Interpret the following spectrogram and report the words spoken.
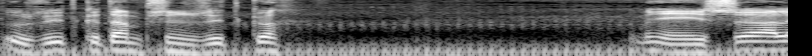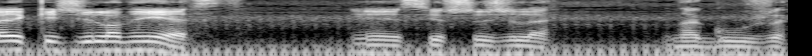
Tu żytko, tam przężytko. Mniejsze, ale jakieś zielone jest. Nie jest jeszcze źle na górze.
